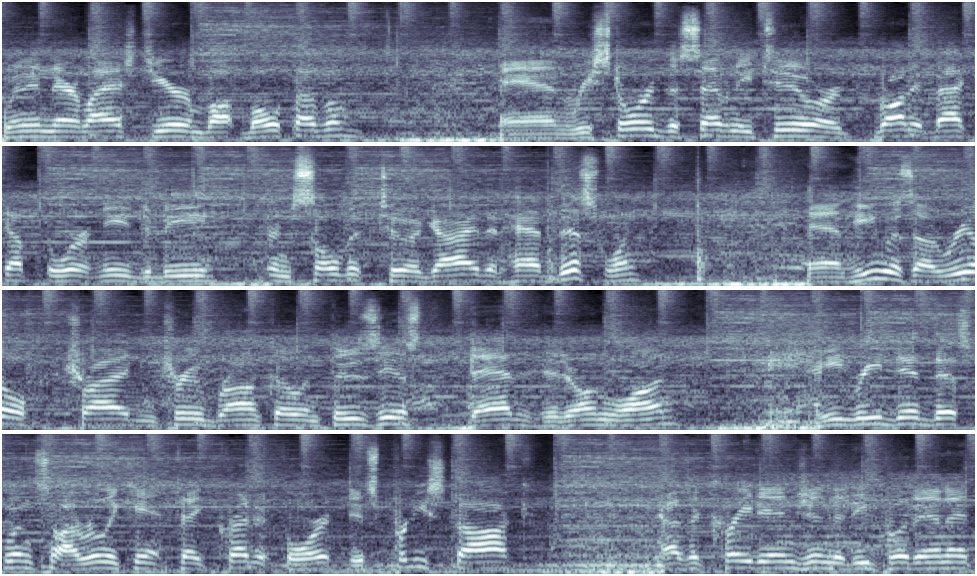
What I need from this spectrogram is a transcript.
went in there last year and bought both of them and restored the 72 or brought it back up to where it needed to be and sold it to a guy that had this one and he was a real tried and true Bronco enthusiast. Dad had owned one. He redid this one, so I really can't take credit for it. It's pretty stock, has a crate engine that he put in it,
